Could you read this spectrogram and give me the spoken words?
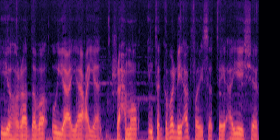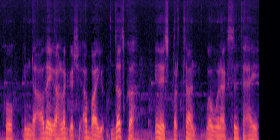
iyo horaadaba u yaacyaacayaan raxmo inta gabadhii ag fadhiisatay ayay sheeko indha adayg ah la gashay abbaayo dadka inay isbartaan waa wanaagsan tahay.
